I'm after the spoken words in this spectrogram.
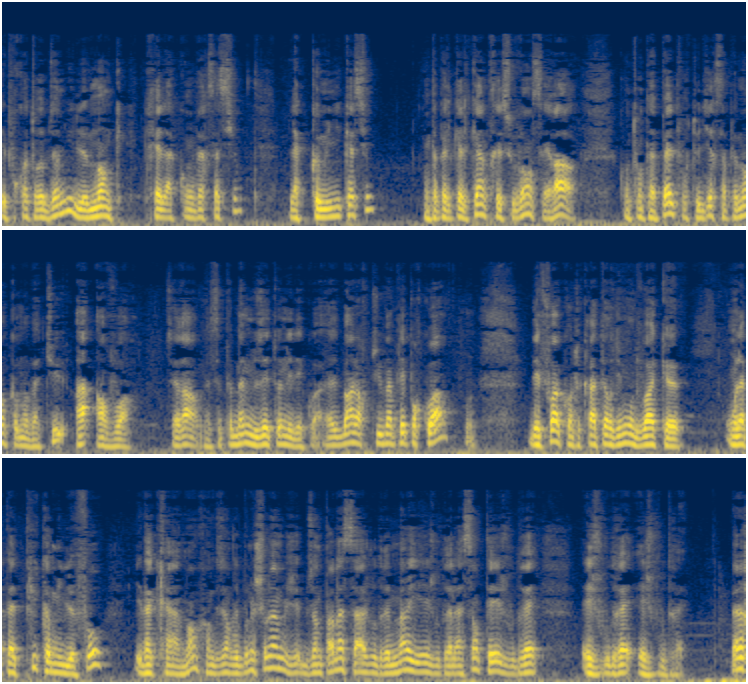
Et pourquoi tu aurais besoin de lui? Le manque crée la conversation, la communication. On t'appelle quelqu'un, très souvent, c'est rare. Quand on t'appelle pour te dire simplement comment vas-tu, ah, au revoir. C'est rare, mais ça peut même nous étonner des quoi. Bon, alors tu m'appelais pourquoi? Des fois, quand le Créateur du monde voit que on l'appelle plus comme il le faut, il va créer un manque en disant Shalom, j'ai besoin de ça, je voudrais me marier, je voudrais la santé, je voudrais, et je voudrais, et je voudrais. Mais la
